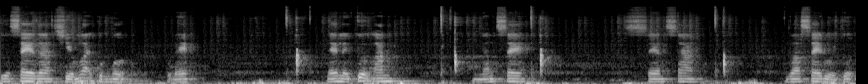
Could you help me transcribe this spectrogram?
đưa xe ra, chiếm lại cột mở của đen đen lấy tượng ăn, mình ăn xe xe ăn sang, ra xe đuổi tượng.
